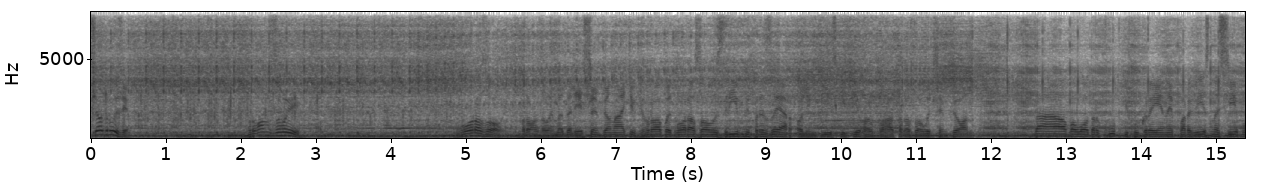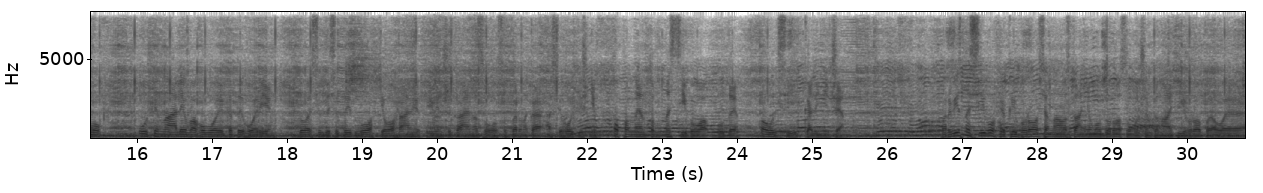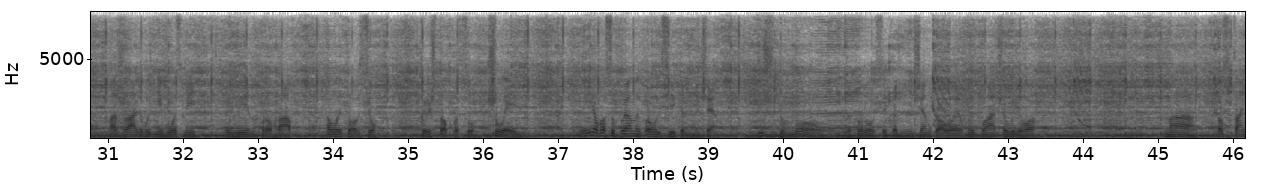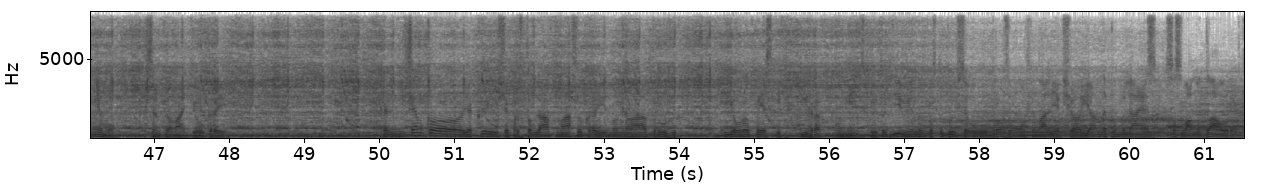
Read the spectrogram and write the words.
Що, друзі? Бронзовий. Дворазовий. Бронзовий медаліст чемпіонатів Європи, дворазовий срібний призер Олімпійських ігор, багаторазовий чемпіон. Та володар Кубків України. Парвіз Насібов у фіналі вагової категорії до 72 кілограмів. І він чекає на свого суперника. А сьогоднішнім опонентом Насібова буде Олексій Калініченко. Парвіз Насібов, який боровся на останньому дорослому чемпіонаті Європи, але, на жаль, в одній восьмій він програв литовцю Криштопасу Шлей. І його суперник Олексій Калініченко. Дуже давно не боровся Калініченко, але ми бачили його на останньому чемпіонаті України. Калініченко, який ще представляв нашу країну на других європейських іграх у Мінську. І тоді він поступився у бронзовому фіналі, якщо я не помиляюсь, Сослану Даурі.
